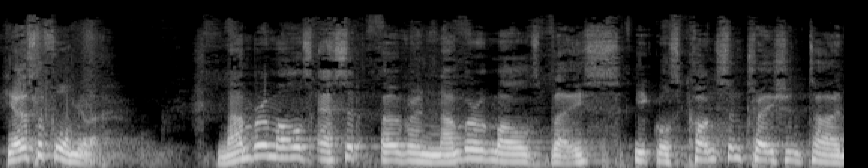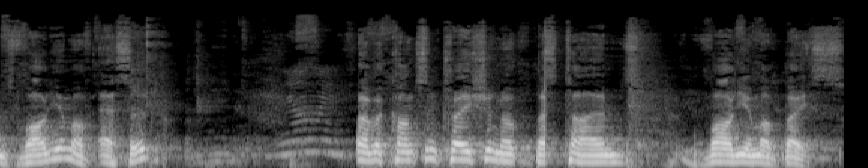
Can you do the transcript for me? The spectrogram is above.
Here's the formula. Number of moles acid over number of moles base equals concentration times volume of acid over concentration of base times volume of base.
